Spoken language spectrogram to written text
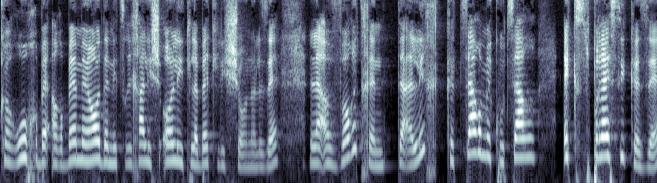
כרוך בהרבה מאוד, אני צריכה לשאול, להתלבט, לישון על זה, לעבור איתכם תהליך קצר, מקוצר, אקספרסי כזה,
